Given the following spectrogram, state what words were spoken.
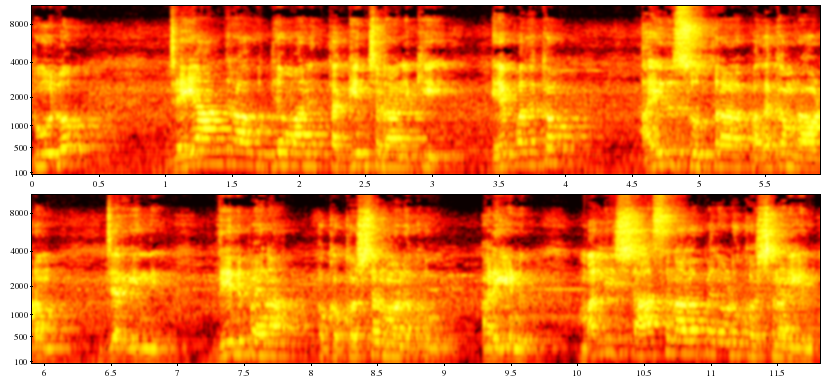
టూలో జయాంధ్ర ఉద్యమాన్ని తగ్గించడానికి ఏ పథకం? ఐదు సూత్రాల పథకం రావడం జరిగింది. దీనిపైన ఒక క్వశ్చన్ మనకు అడిగిండు. మళ్ళీ శాసనాలపైన కూడా క్వశ్చన్ అడిగిండు.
